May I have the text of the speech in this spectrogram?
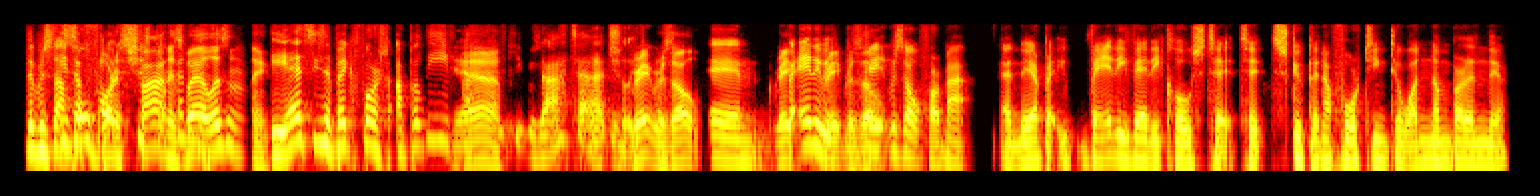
there was that. He's a Forest fan as well, isn't he? He is. He's a big Forest. I believe. Yeah, I think he was at it actually. Great result. Um, great, but anyway, great result. great result for Matt in there, but very very close to to scooping a fourteen to one number in there.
